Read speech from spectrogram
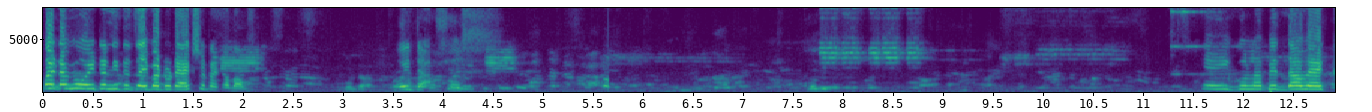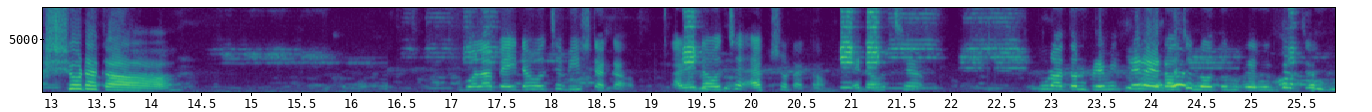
বাট আমি ওইটা নিতে চাই বাট ওটা একশো টাকা দাম। ওইটা এই গোলাপের দাম একশো টাকা। গোলাপ এইটা হচ্ছে বিশ টাকা। আর এটা হচ্ছে একশো টাকা। এটা হচ্ছে পুরাতন প্রেমিকদের এটা হচ্ছে নতুন প্রেমিকদের জন্য।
